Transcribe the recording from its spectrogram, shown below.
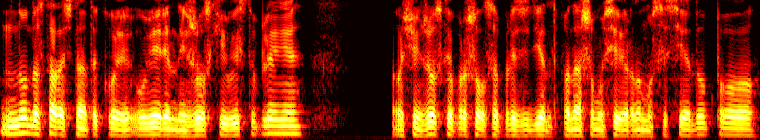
Ну, достаточно такой уверенный, жесткий выступление. Очень жестко прошелся президент по нашему северному соседу, по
